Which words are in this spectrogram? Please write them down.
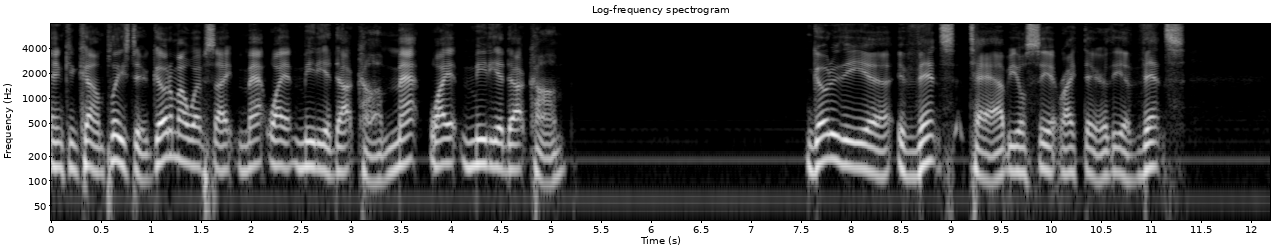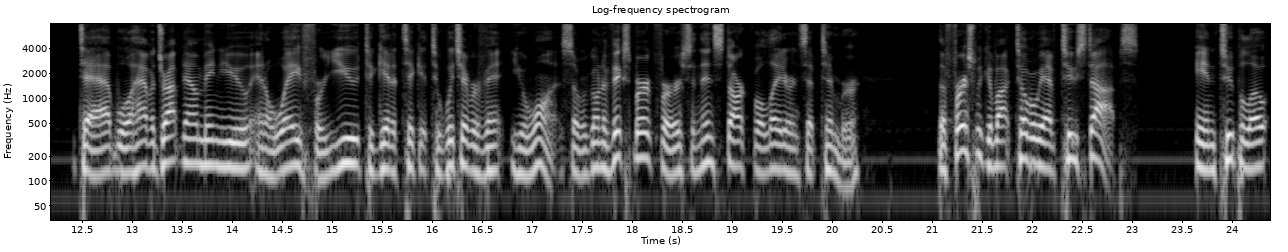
and can come, please do. Go to my website, mattwyattmedia.com, mattwyattmedia.com. Go to the uh, events tab. You'll see it right there. The events tab will have a drop down menu and a way for you to get a ticket to whichever event you want. So we're going to Vicksburg first and then Starkville later in September. The first week of October, we have two stops in Tupelo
